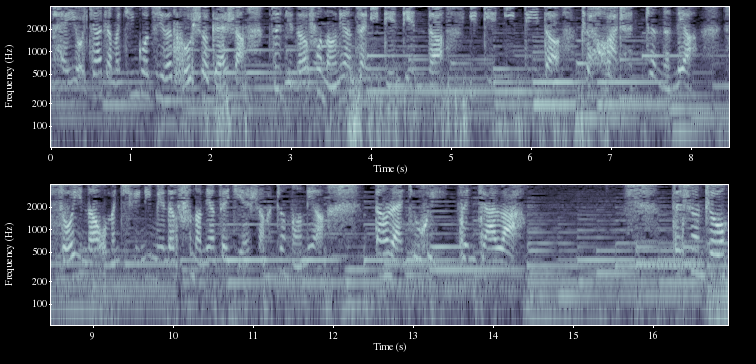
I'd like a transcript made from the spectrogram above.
还有家长们经过自己的投射感赏，自己的负能量在一点点的、一点一滴的转化成正能量，所以呢，我们群里面的负能量在减少，正能量当然就会增加啦。在上周，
